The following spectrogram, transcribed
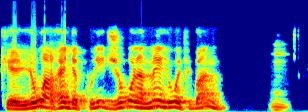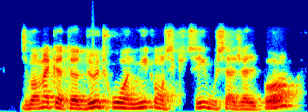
que l'eau arrête de couler. Du jour au lendemain, l'eau est plus bonne. Mm. Du moment que tu as deux, trois nuits consécutives où ça gèle pas,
